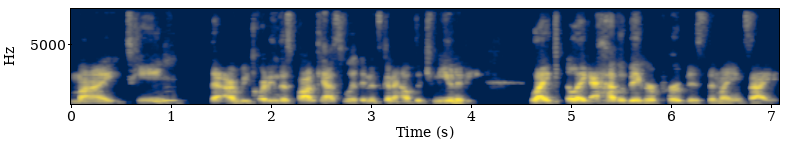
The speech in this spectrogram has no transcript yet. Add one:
my team that I'm recording this podcast with, and it's gonna help the community. Like, like I have a bigger purpose than my anxiety.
